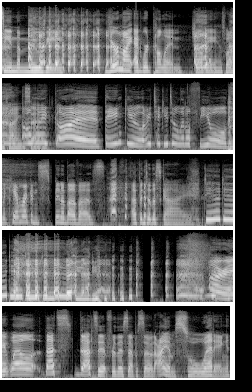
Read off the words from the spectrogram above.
seen the movie. You're my Edward Cullen, Shelby. Is what I'm trying to oh say. Oh my god. Thank you. Let me take you to a little field and the camera can spin above us up into the sky. Do do do do do do do. All right. Well, that's that's it for this episode. I am sweating.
